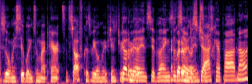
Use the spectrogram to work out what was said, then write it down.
this is all my siblings and my parents and stuff because we all moved in through got COVID. a million siblings I've and so does Jack her partner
